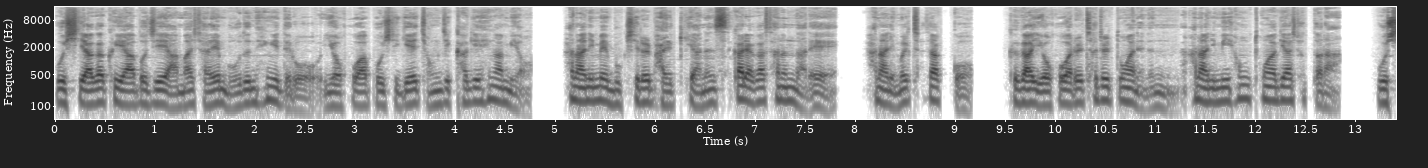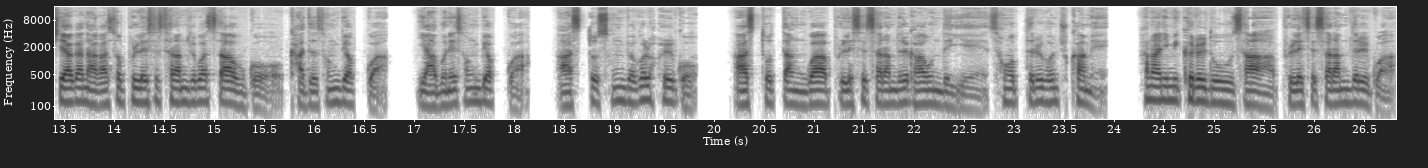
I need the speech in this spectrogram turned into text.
우시야가 그의 아버지의 아마샤의 모든 행위대로 여호와 보시기에 정직하게 행하며 하나님의 묵시를 밝히 하는 스가랴가 사는 날에 하나님을 찾았고 그가 여호와를 찾을 동안에는 하나님이 형통하게 하셨더라. 우시야가 나가서 블레셋 사람들과 싸우고 가드 성벽과 야분의 성벽과 아스토 성벽을 헐고 아스토 땅과 블레셋 사람들 가운데에 성읍들을 건축함에 하나님이 그를 도우사 블레셋 사람들과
